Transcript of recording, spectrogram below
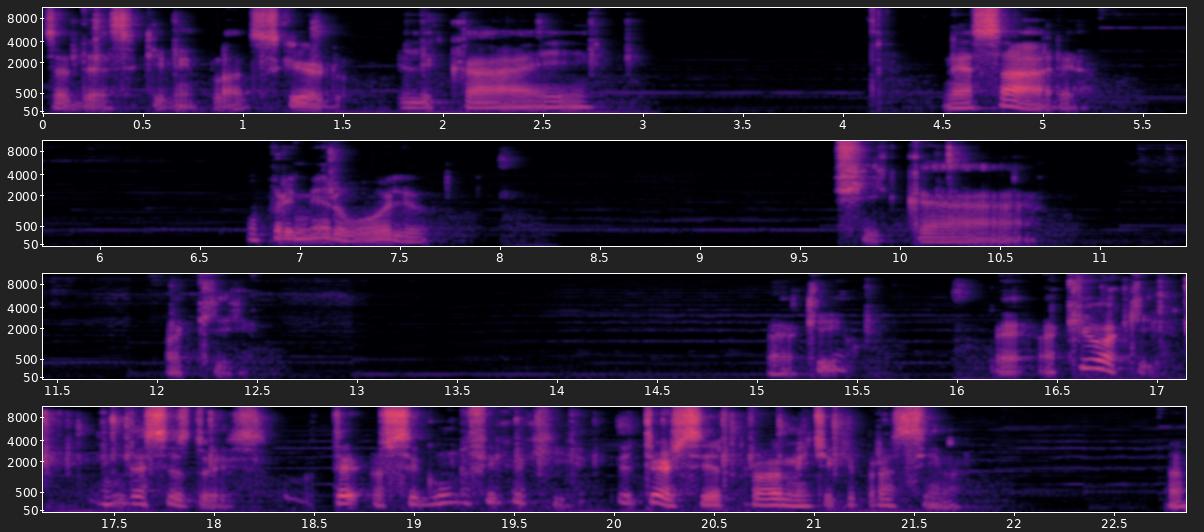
você desce aqui, vem pro lado esquerdo, ele cai nessa área. O primeiro olho fica aqui. É aqui? É, aqui ou aqui? Um desses dois. O, ter, o segundo fica aqui. E o terceiro provavelmente aqui pra cima. Tá?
